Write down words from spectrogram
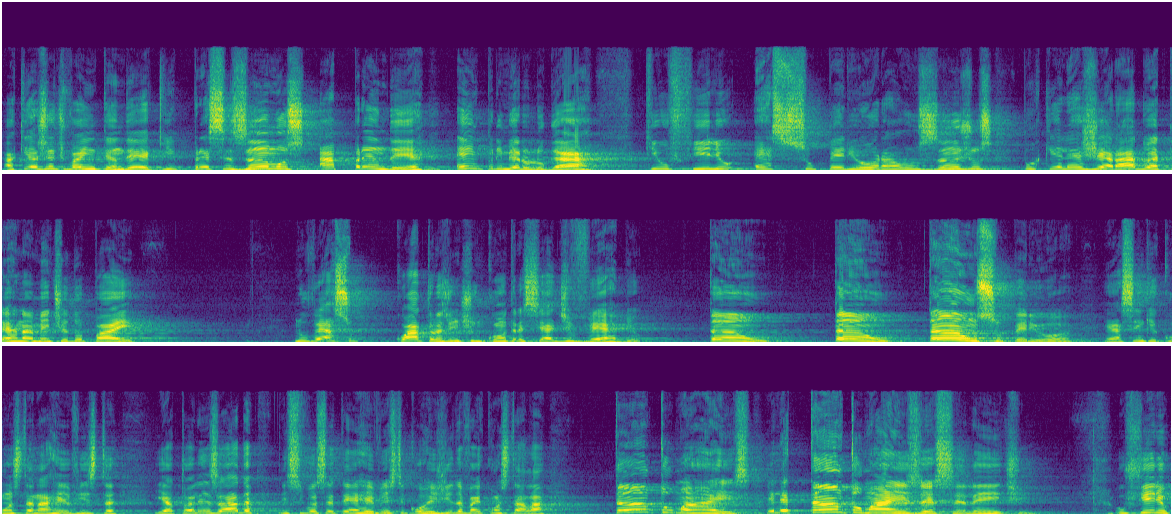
Aqui a gente vai entender que precisamos aprender, em primeiro lugar, que o filho é superior aos anjos, porque ele é gerado eternamente do Pai. No verso 4 a gente encontra esse advérbio, tão, tão, tão superior. É assim que consta na revista e atualizada, e se você tem a revista corrigida, vai constar lá tanto mais, ele é tanto mais excelente. O filho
